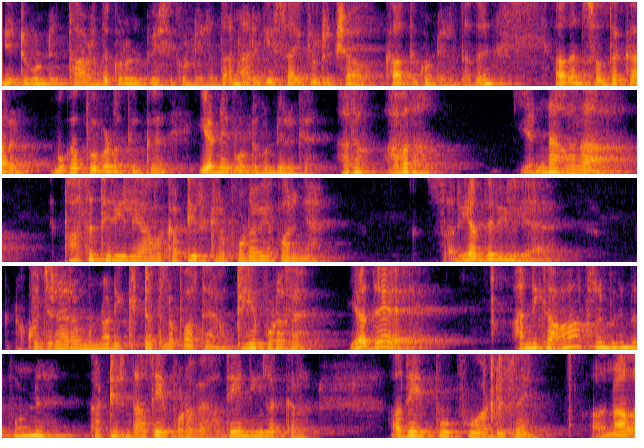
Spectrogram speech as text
நின்று கொண்டு தாழ்ந்த குரல் பேசிக்கொண்டிருந்தான் அருகே சைக்கிள் ரிக்ஷா காத்து கொண்டிருந்தது. அதன் சொந்தக்காரன் முகப்பு விளக்குக்கு எண்ணெய் போட்டு கொண்டிருக்க அதோ அவதான் என்ன அவதான் பார்த்த தெரியலையா அவ கட்டியிருக்கிற புடவையை பாருங்க. சரியா தெரியலையே. நான் கொஞ்ச நேரம் முன்னாடி கிட்டத்தில் பார்த்தேன் அதே புடவை. எதே? அன்னைக்கு ஆற்றுல மிகுந்த பொண்ணு கட்டியிருந்த அதே புடவை அதே நீலக்கல் அதே பூ பூவா டிசைன். அதனால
